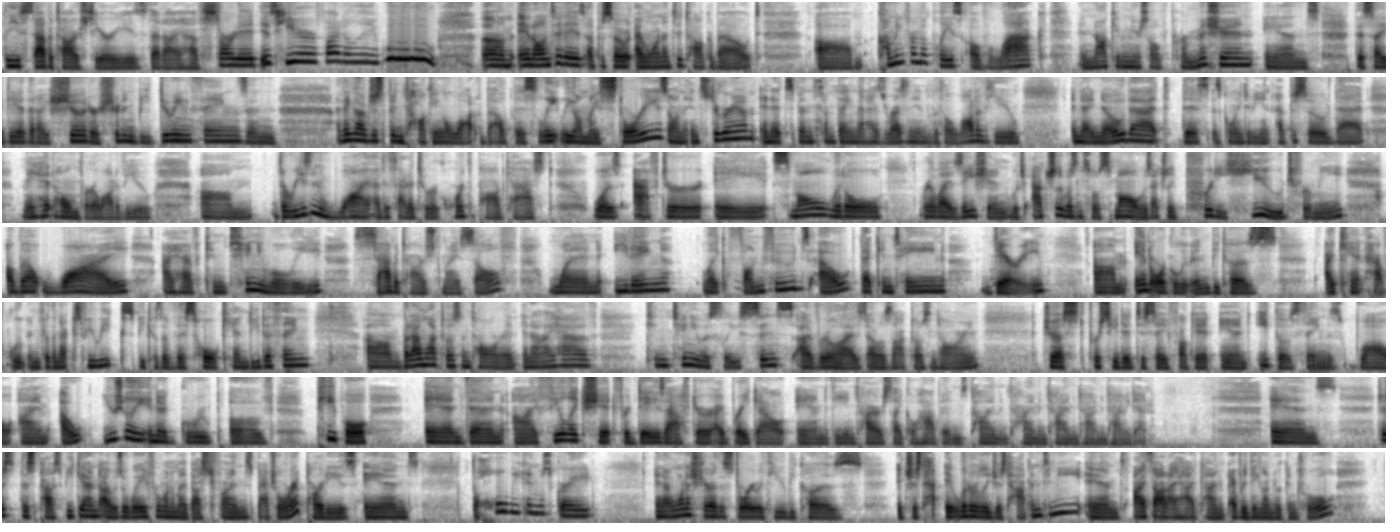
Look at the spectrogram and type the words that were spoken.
the sabotage series that I have started is here finally. Woo! Um, and on today's episode, I wanted to talk about um, coming from a place of lack and not giving yourself permission, and this idea that I should or shouldn't be doing things. And I think I've just been talking a lot about this lately on my stories on Instagram, and it's been something that has resonated with a lot of you. And I know that this is going to be an episode that may hit home for a lot of you. Um, the reason why I decided to record the podcast was after a small little realization, which actually wasn't so small, it was actually pretty huge for me, about why I have continually sabotaged myself when eating like fun foods out that contain dairy um, and or gluten because I can't have gluten for the next few weeks because of this whole candida thing. Um, but I'm lactose intolerant, and I have continuously, since I've realized I was lactose intolerant, just proceeded to say fuck it and eat those things while I'm out, usually in a group of people. And then I feel like shit for days after I break out, and the entire cycle happens time and time and time and time and time again. And just this past weekend, I was away for one of my best friend's bachelorette parties, and the whole weekend was great. And I want to share this story with you because it just it literally just happened to me and i thought i had kind of everything under control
